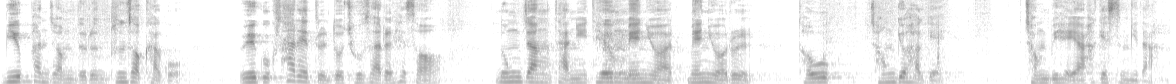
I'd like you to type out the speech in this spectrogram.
미흡한 점들은 분석하고 외국 사례들도 조사를 해서 농장 단위 대응 매뉴얼, 매뉴얼을 더욱 정교하게 정비해야 하겠습니다.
